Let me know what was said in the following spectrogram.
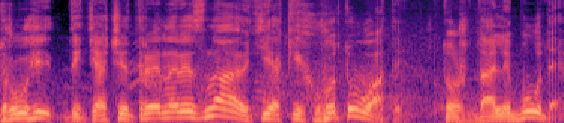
Другий дитячі тренери знають, як їх готувати. Тож далі буде.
